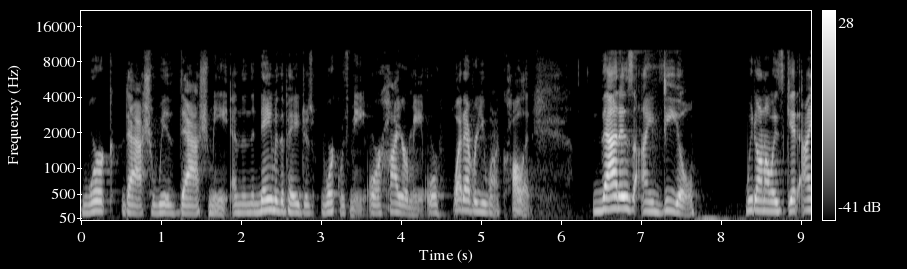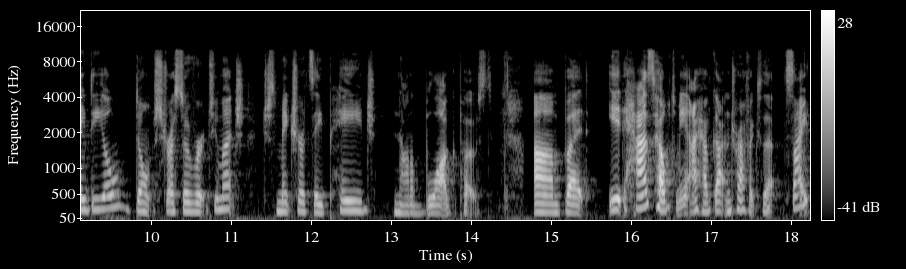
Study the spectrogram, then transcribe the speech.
work dash with dash me and then the name of the page is work with me or hire me or whatever you want to call it that is ideal we don't always get ideal. Don't stress over it too much. Just make sure it's a page, not a blog post. Um, but it has helped me. I have gotten traffic to that site.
